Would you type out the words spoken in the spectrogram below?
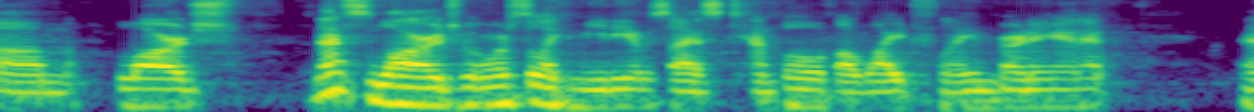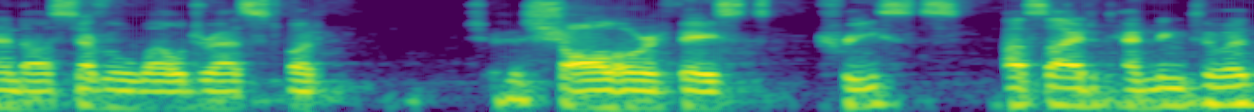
um, large, not large, but more so like medium sized temple with a white flame burning in it, and uh, several well dressed but shawl over faced priests outside attending to it.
